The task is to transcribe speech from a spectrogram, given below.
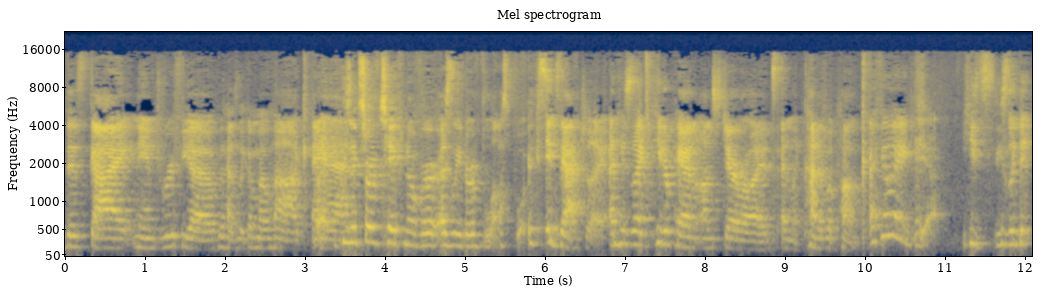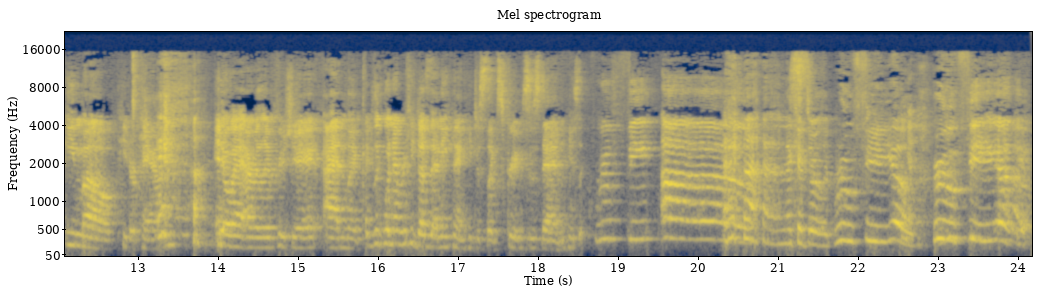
this guy named Rufio who has like a mohawk and He's like sort of taken over as leader of the Lost Boys. exactly, and he's like Peter Pan on steroids and like kind of a punk. I feel like Yeah. He's he's like the emo Peter Pan in a way I really appreciate. And like like whenever he does anything, he just like screams his name. He's like Rufio. and the kids are like Rufio, Rufio.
